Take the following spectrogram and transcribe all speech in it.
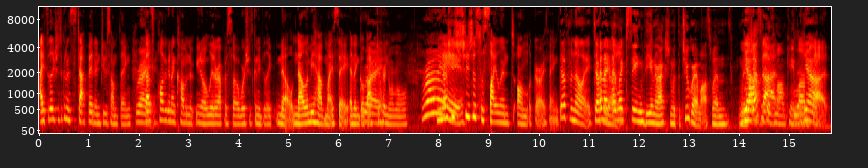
I feel like she's going to step in and do something. Right. That's probably going to come in, you know, later episode where she's going to be like, "No, now let me have my say," and then go back to her normal. Right. You know, she's, she's just a silent onlooker, I think. definitely, And definitely. I, I liked seeing the interaction with the two grandmas when, when Yeah. Jessica's that. mom came Love in. Yeah. that.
